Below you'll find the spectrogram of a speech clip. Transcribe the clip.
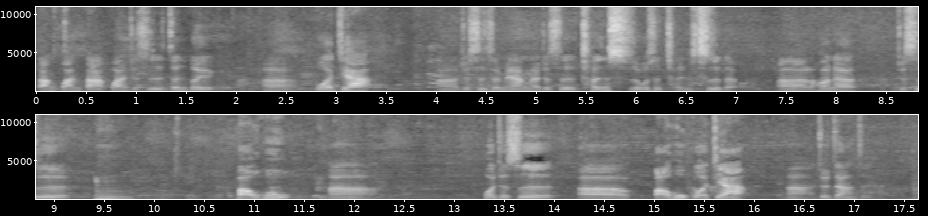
当官大官，就是针对啊国家啊，就是怎么样呢？就是诚实或是诚实的啊，然后呢就是嗯保护啊，或者是呃保护国家啊，就这样子。啊，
